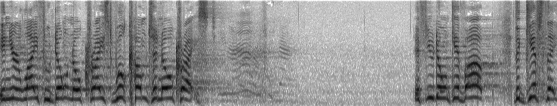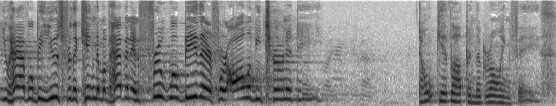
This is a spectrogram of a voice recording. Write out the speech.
in your life who don't know Christ will come to know Christ. If you don't give up, the gifts that you have will be used for the kingdom of heaven and fruit will be there for all of eternity. Don't give up in the growing phase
